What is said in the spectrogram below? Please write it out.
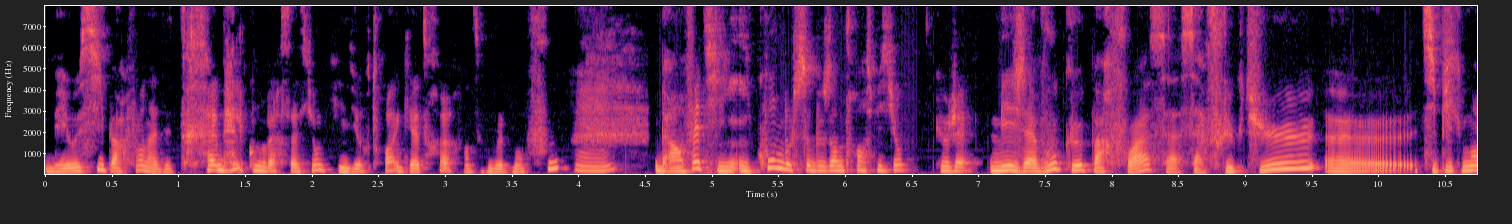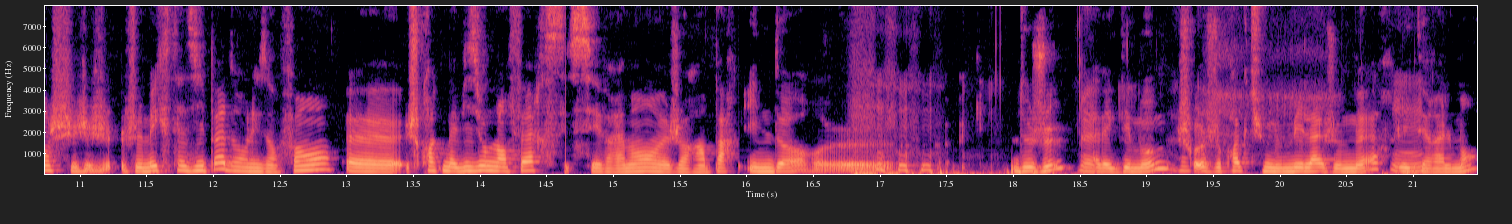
mais aussi parfois on a des très belles conversations qui durent 3-4 heures, c'est complètement fou. Mmh. Bah, en fait, il, comble ce besoin de transmission que j'ai. Mais j'avoue que parfois ça, ça fluctue. Euh, typiquement, je, je, je m'extasie pas devant les enfants. je crois que ma vision de l'enfer, c'est vraiment genre un parc indoor de jeu avec des mômes. Je, crois que tu me mets là, je meurs mmh. littéralement.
